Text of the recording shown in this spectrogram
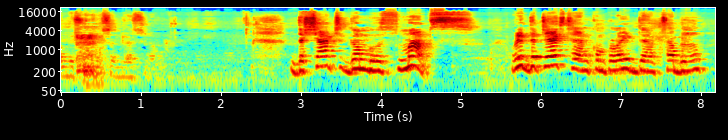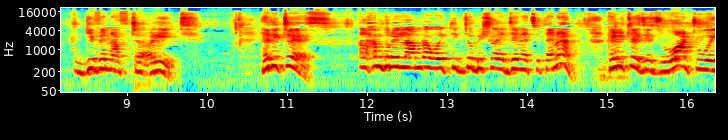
Sallallahu The short gambus maps. Read the text and complete the table given after it. Heritage. আলহামদুলিল্লাহ আমরা ঐতিহ্য বিষয়ে জেনেছি তাই না heritage is what we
